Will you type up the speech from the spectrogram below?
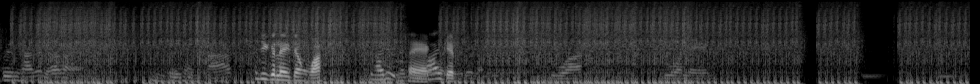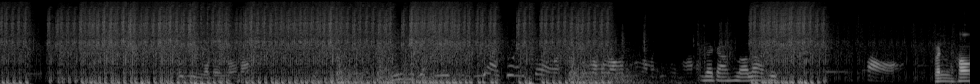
ปืนครับได้เท่าไหร่สี่สิบครับยิงกันเลยจังวะไปดิแตกไปเก็บตัวตัวแรงผู้ยิงกันเองนะมึงยิงกันเองอย่าช่วยก่อนลองลองลองมาที่ครับรายการรอล่าพี่สองมันห้อง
